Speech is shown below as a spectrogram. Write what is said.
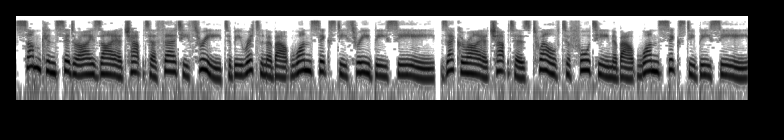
Some consider Isaiah chapter 33 to be written about 163 BCE, Zechariah chapters 12 to 14 about 160 BCE,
